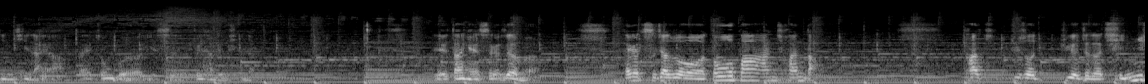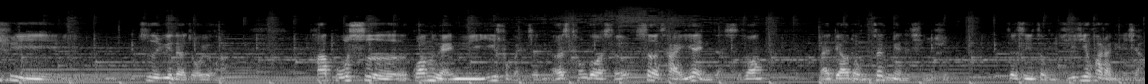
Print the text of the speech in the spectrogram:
进进来啊，在中国也是非常流行的，也当前是个热门。还有个词叫做多巴胺传导，它据说具有这个情绪治愈的作用啊。它不是光源于衣服本身，而是通过色色彩艳丽的时装来调动正面的情绪，这是一种积极化的联想。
